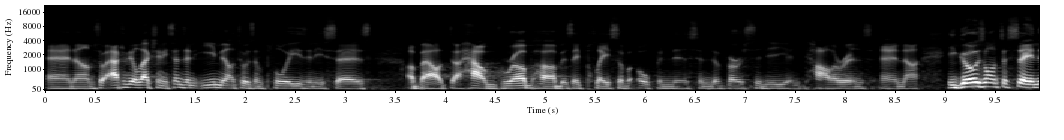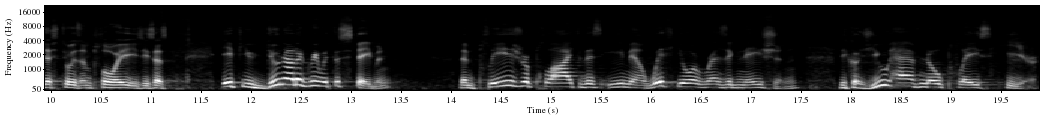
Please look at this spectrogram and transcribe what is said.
And um, so after the election, he sends an email to his employees and he says, about uh, how Grubhub is a place of openness and diversity and tolerance. And uh, he goes on to say in this to his employees he says, If you do not agree with this statement, then please reply to this email with your resignation because you have no place here.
